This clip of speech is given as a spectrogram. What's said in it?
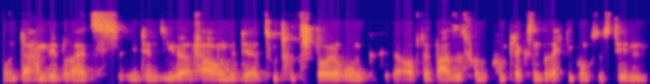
Und da haben wir bereits intensive Erfahrungen mit der Zutrittssteuerung äh, auf der Basis von komplexen Berechtigungssystemen,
